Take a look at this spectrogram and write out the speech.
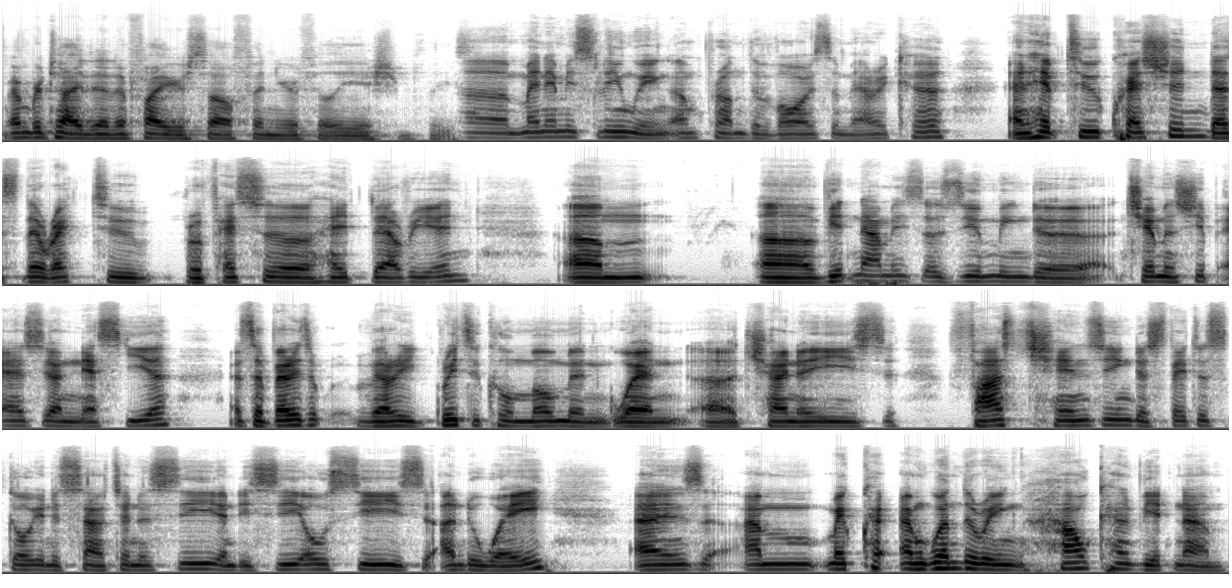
Remember to identify yourself and your affiliation, please. Uh, my name is Lin Wing. I'm from The Voice America. And I have two questions that's direct to Professor Heydarian. Um, uh, Vietnam is assuming the chairmanship ASEAN next year. It's a very, very critical moment when uh, China is fast changing the status quo in the South China Sea and the COC is underway. And I'm, I'm wondering how can Vietnam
